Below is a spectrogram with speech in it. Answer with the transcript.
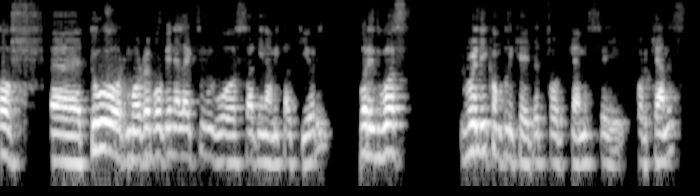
of uh, two or more revolving electrons was a dynamical theory, but it was really complicated for chemistry for chemists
